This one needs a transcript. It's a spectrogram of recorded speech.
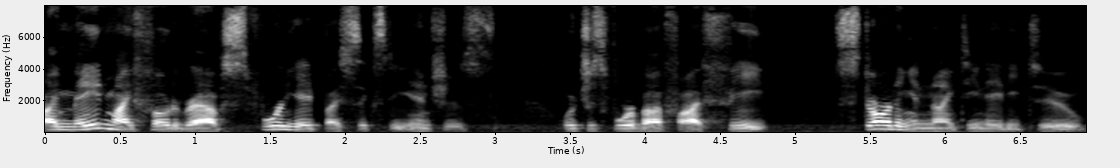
I made my photographs 48 by 60 inches, which is 4 by 5 feet, starting in 1982.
